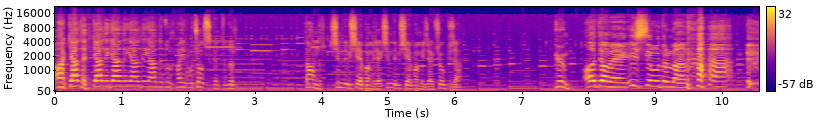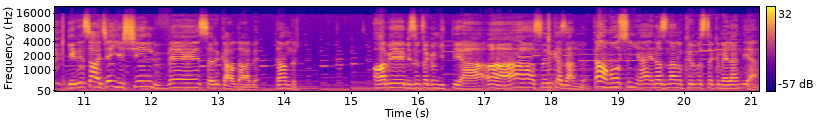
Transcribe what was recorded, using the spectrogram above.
Ah geldi geldi geldi geldi geldi dur. Hayır bu çok sıkıntı dur. Tamamdır şimdi bir şey yapamayacak şimdi bir şey yapamayacak çok güzel. Güm. Hadi be işte budur lan. Geriye sadece yeşil ve sarı kaldı abi. Tamamdır. Abi bizim takım gitti ya. Aa sarı kazandı. Tamam olsun ya en azından o kırmızı takım elendi ya.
